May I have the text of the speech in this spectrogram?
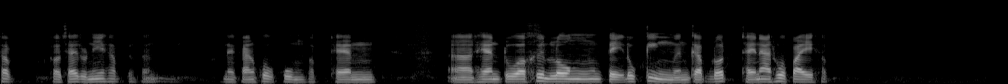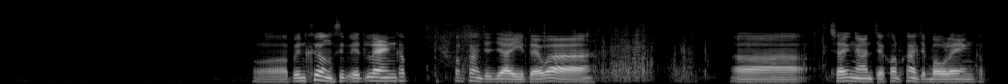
ครับก็ใช้ตัวนี้ครับในการควบคุมครับแทนอ่าแทนตัวขึ้นลงเตะลูกกิ้งเหมือนกับรถไถนาทั่วไปครับ เป็นเครื่อง 11 แรงครับ ค่อนข้างจะใหญ่แต่ว่าาใช้งานจะค่อนข้างจะเบาแรงครับ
